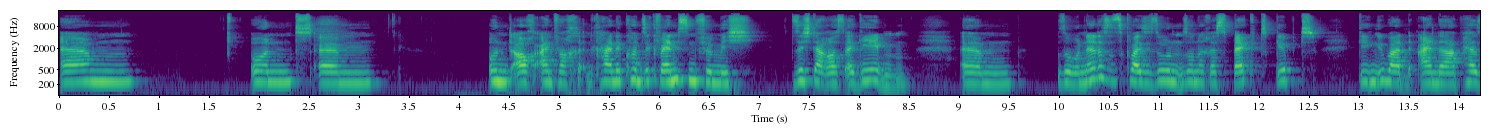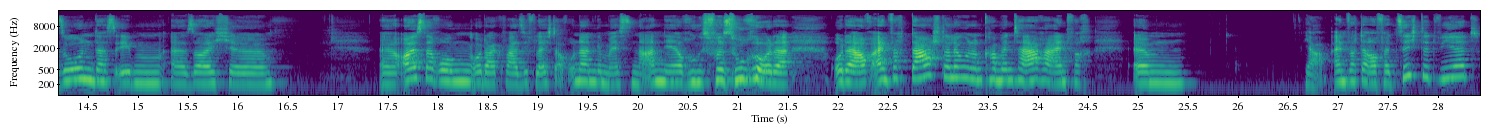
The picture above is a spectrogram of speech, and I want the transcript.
Ähm, und, ähm, und auch einfach keine Konsequenzen für mich sich daraus ergeben. Ähm, so, ne, dass es quasi so, so einen Respekt gibt gegenüber einer Person, dass eben äh, solche äh, Äußerungen oder quasi vielleicht auch unangemessene Annäherungsversuche oder, oder auch einfach Darstellungen und Kommentare einfach, ähm, ja, einfach darauf verzichtet wird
